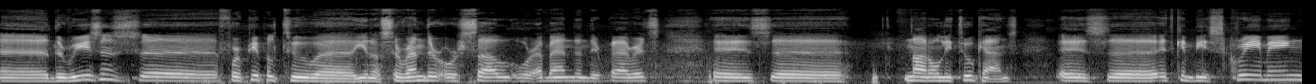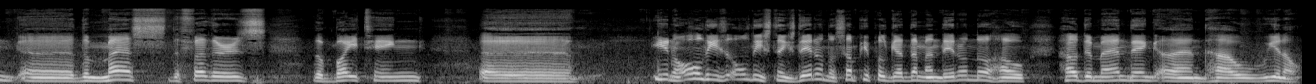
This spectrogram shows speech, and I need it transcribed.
Uh, the reasons uh, for people to uh, you know surrender or sell or abandon their parrots is uh, not only toucans is uh, it can be screaming uh, the mess the feathers the biting you know all these all these things they don't know. Some people get them and they don't know how how demanding and how you know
